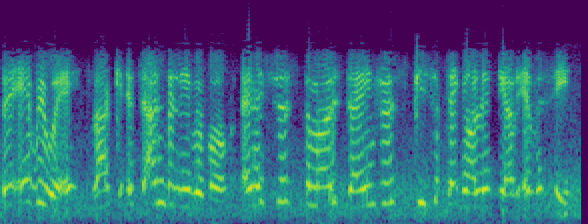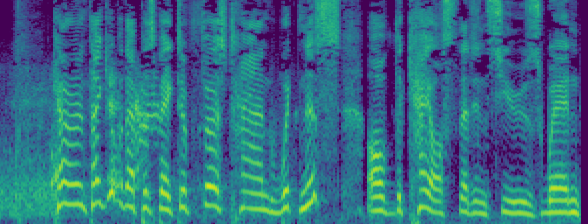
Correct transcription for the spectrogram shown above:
They're everywhere. Like it's unbelievable, and it's just the most dangerous piece of technology I've ever seen. Karen, thank you for that perspective. First-hand witness of the chaos that ensues when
